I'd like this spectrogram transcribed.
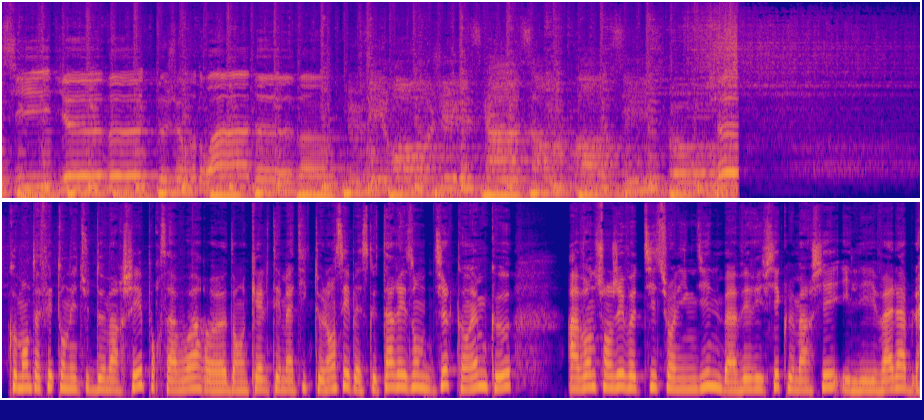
Si Dieu veut toujours droit devant, nous irons jusqu'à San Francisco. Comment tu as fait ton étude de marché pour savoir euh, dans quelle thématique te lancer? Parce que tu as raison de dire quand même que avant de changer votre titre sur LinkedIn, bah, vérifiez que le marché, il est valable.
